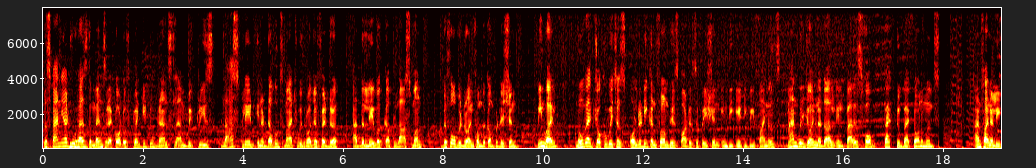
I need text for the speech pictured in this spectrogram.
The Spaniard, who has the men's record of 22 Grand Slam victories, last played in a doubles match with Roger Federer at the Laver Cup last month before withdrawing from the competition. Meanwhile, Novak Djokovic has already confirmed his participation in the ATP finals and will join Nadal in Paris for back to back tournaments. And finally,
